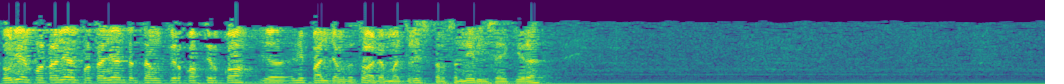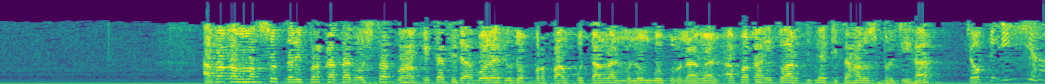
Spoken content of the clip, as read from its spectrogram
Kemudian pertanyaan-pertanyaan tentang firqah-firqah ya ini panjang tentu ada majelis tersendiri saya kira. Apakah maksud dari perkataan Ustaz bahwa kita tidak boleh duduk berpangku tangan menunggu kemenangan? Apakah itu artinya kita harus berjihad? Jawabnya iya.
